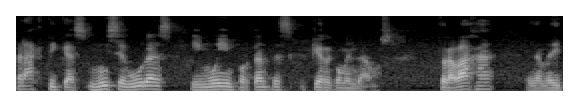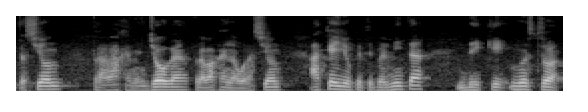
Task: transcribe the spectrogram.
prácticas muy seguras y muy importantes que recomendamos. Trabaja en la meditación, trabaja en el yoga, trabaja en la oración, aquello que te permita de que nuestra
